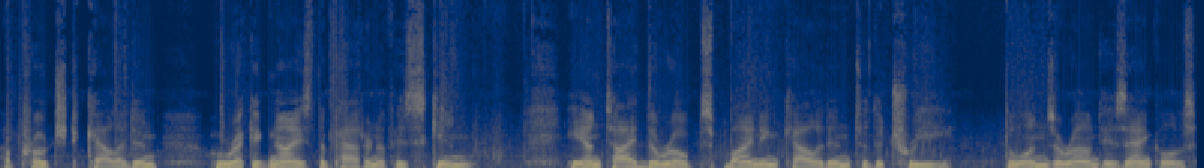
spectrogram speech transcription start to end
approached Kaladin, who recognized the pattern of his skin. He untied the ropes binding Kaladin to the tree, the ones around his ankles,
